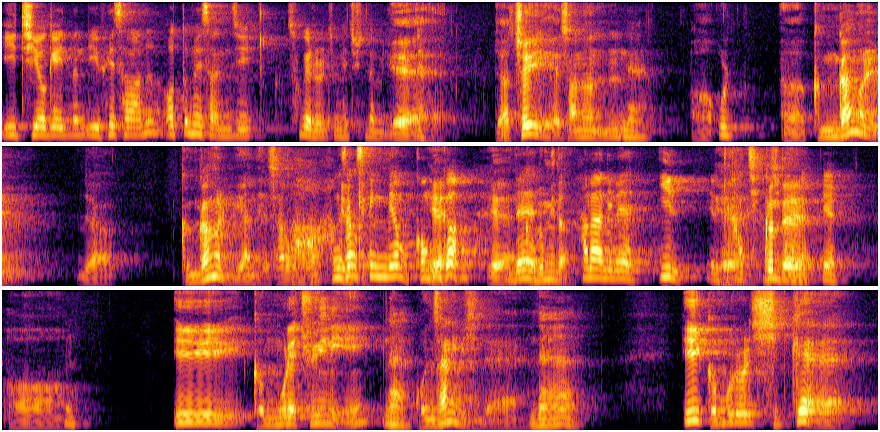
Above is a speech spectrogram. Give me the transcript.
이 지역에 있는 이 회사는 어떤 회사인지 소개를 좀 해주신다면요. 예. 자, 저희 회사는 네. 어, 울, 어, 건강을 이제 건강을 위한 회사로 아, 항상 이렇게. 생명, 건강, 예, 예, 그겁니다. 하나님의 일 이렇게 예, 같이 가시는 예. 이 건물의 주인이 네. 권사님이신데 네. 이 건물을 쉽게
